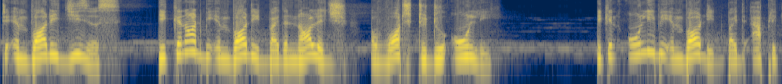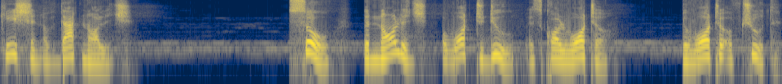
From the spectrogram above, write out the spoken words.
to embody Jesus, he cannot be embodied by the knowledge of what to do only. He can only be embodied by the application of that knowledge. So, the knowledge of what to do is called water, the water of truth.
